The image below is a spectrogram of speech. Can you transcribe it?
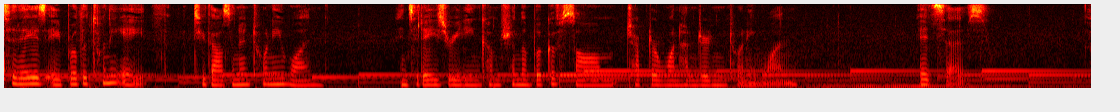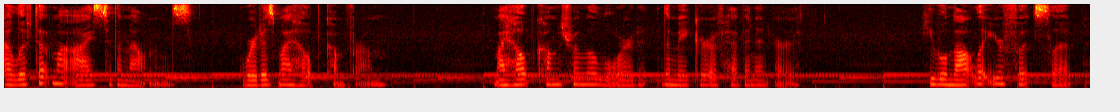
Today is April the 28th, 2021, and today's reading comes from the book of Psalm, chapter 121. It says, I lift up my eyes to the mountains. Where does my help come from? My help comes from the Lord, the maker of heaven and earth. He will not let your foot slip.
